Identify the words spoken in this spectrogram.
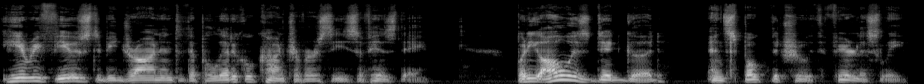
He refused to be drawn into the political controversies of his day, but he always did good and spoke the truth fearlessly.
